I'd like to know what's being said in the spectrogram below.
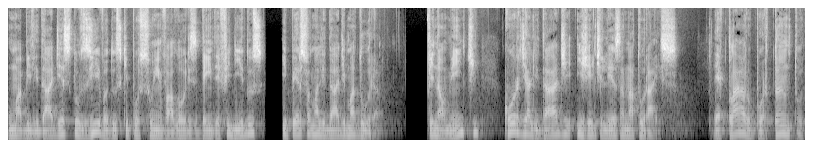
uma habilidade exclusiva dos que possuem valores bem definidos e personalidade madura. Finalmente, cordialidade e gentileza naturais. É claro, portanto,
